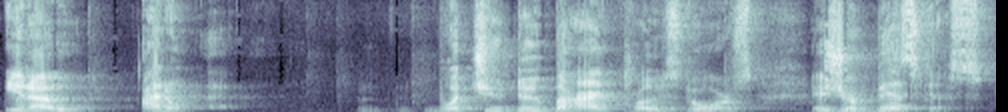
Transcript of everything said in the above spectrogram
You know, I don't what you do behind closed doors is your business.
